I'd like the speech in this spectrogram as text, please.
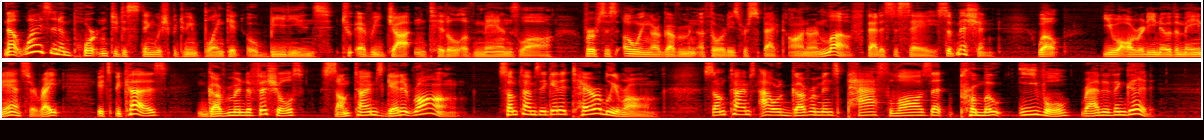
Now, why is it important to distinguish between blanket obedience to every jot and tittle of man's law versus owing our government authorities respect, honor, and love? That is to say, submission. Well, you already know the main answer, right? It's because government officials sometimes get it wrong. Sometimes they get it terribly wrong. Sometimes our governments pass laws that promote evil rather than good.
